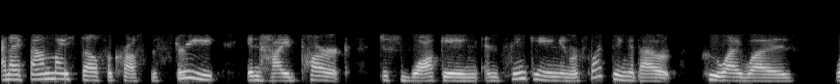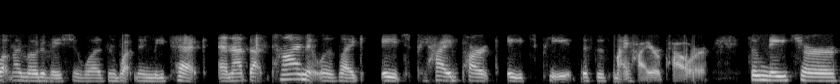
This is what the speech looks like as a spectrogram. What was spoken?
And I found myself across the street in Hyde Park, just walking and thinking and reflecting about who I was what my motivation was and what made me tick. And at that time, it was like HP, Hyde Park HP. This is my higher power. So nature,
